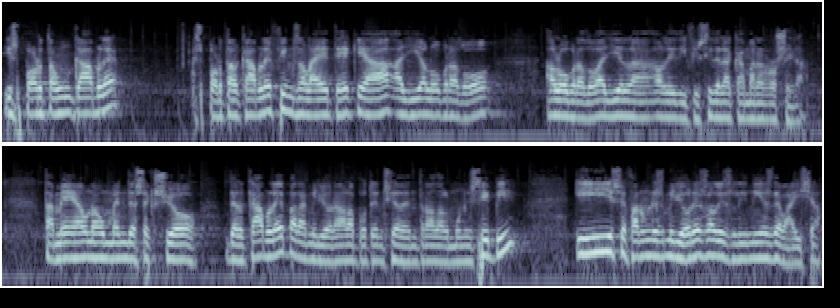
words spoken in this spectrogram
i es porta un cable, es porta el cable fins a la ET que hi ha allí a l'obrador, a l'obrador allí a l'edifici de la Càmera Rossera. També hi ha un augment de secció del cable per a millorar la potència d'entrada al municipi i se fan unes millores a les línies de baixa.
